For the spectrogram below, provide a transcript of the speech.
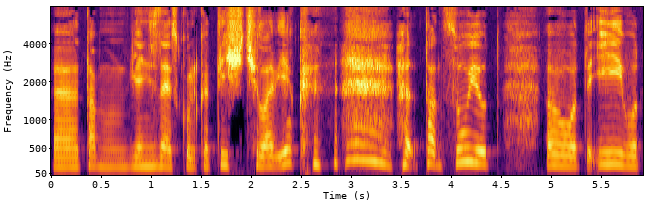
э, там, я не знаю, сколько, тысяч человек танцуют, вот, и вот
